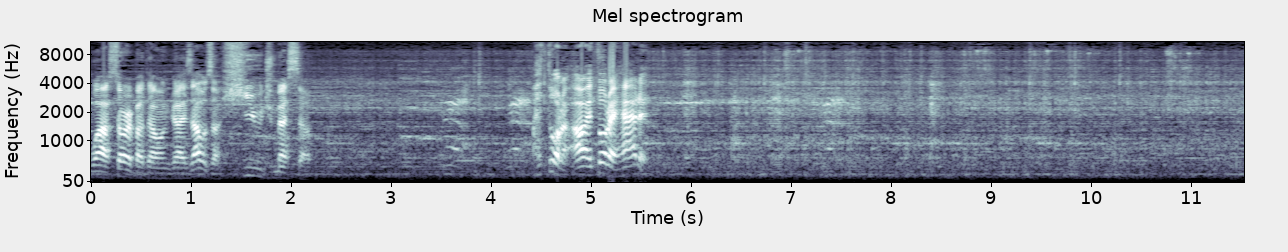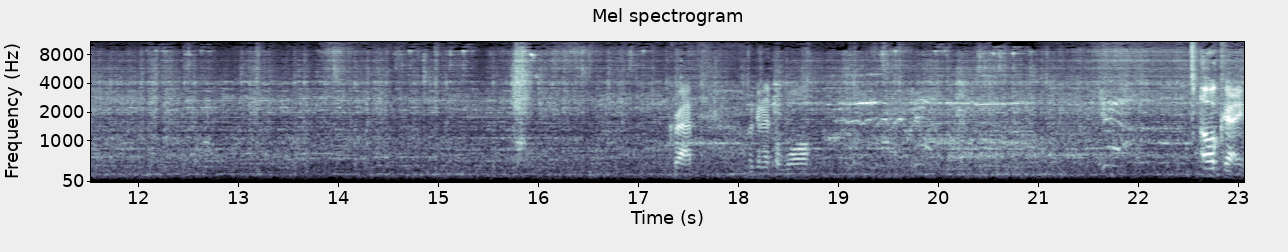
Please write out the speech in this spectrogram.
Wow, sorry about that one, guys. That was a huge mess up. I thought I, I thought I had it. Crap. Looking at the wall. Okay.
